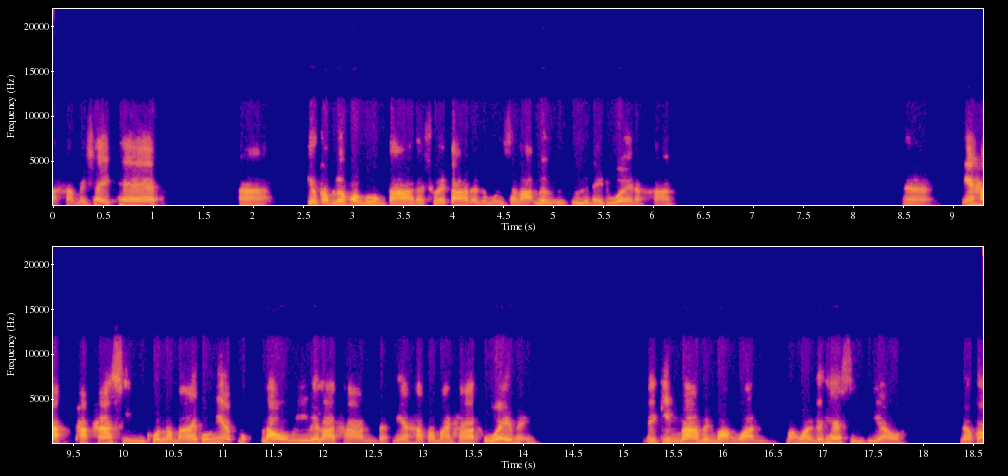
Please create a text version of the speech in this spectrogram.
นะคะ ไม่ใช่แค่ อ่า เกี่ยวกับเรื่องของดวงตา แต่ช่วยต้านอนุมูลอิสระเรื่องอื่น ๆ ได้ด้วยนะคะอ่าเนี่ยค่ะ ผักห้าสีผลไม้ พวกเนี้ยเรามีเวลาทานแบบเนี้ยค่ะ ประมาณห้าถ้วยไหมได้กินบ้างเป็นบางวัน บางวันก็แค่สีเดียว แล้วก็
